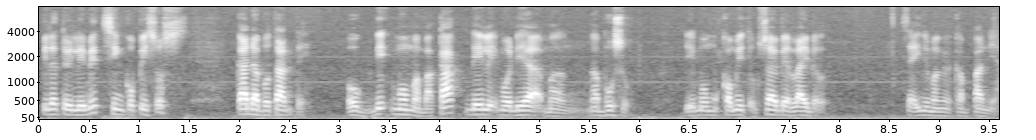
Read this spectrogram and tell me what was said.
pila limit 5 pesos kada botante. O di mo mamakak dili mo diha mga buso di mo commit og cyber libel sa inyong mga kampanya.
